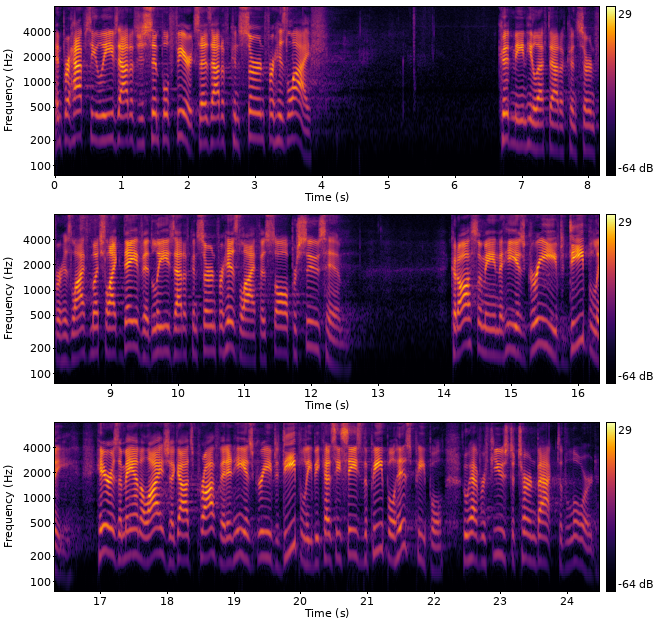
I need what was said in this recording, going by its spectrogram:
and perhaps he leaves out of just simple fear. It says, out of concern for his life. Could mean he left out of concern for his life, much like David leaves out of concern for his life as Saul pursues him. Could also mean that he is grieved deeply. Here is a man, Elijah, God's prophet, and he is grieved deeply because he sees the people, his people, who have refused to turn back to the Lord.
